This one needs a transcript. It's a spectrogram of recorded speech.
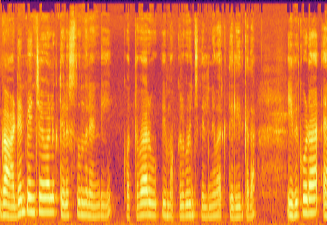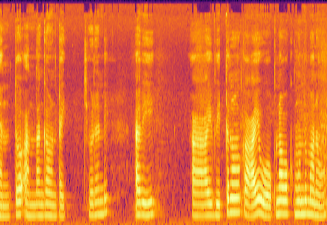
గార్డెన్ పెంచే వాళ్ళకి తెలుస్తుందిలేండి. కొత్తవారు ఈ మొక్కల గురించి తెలియని వారికి తెలియదు కదా. ఇవి కూడా ఎంతో అందంగా ఉంటాయి. చూడండి. అవి ఆ విత్తనం కాయ ఓపెన్ అవ్వకముందు మనం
